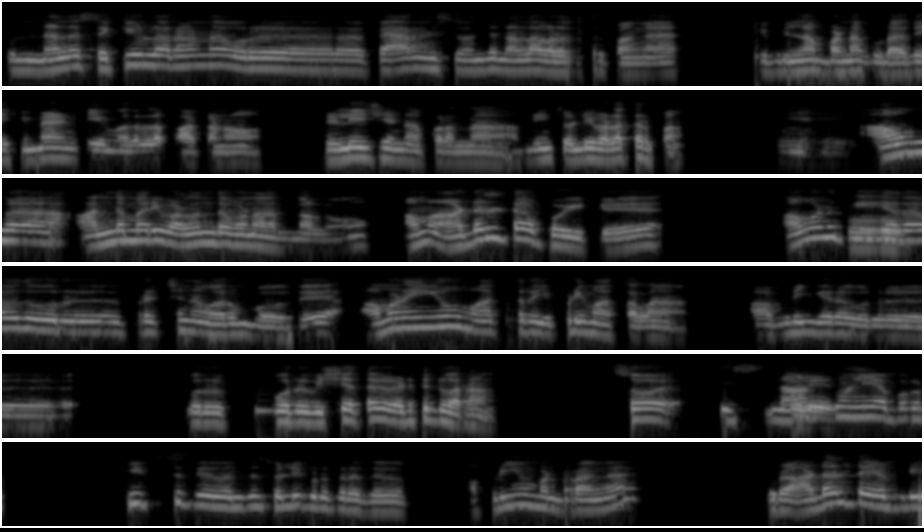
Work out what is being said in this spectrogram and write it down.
நல்ல செக்யூலரான ஒரு பேரண்ட்ஸ் வந்து நல்லா வளர்த்துருப்பாங்க. இப்படி எல்லாம் பண்ணக்கூடாது ஹியூமனிட்டியை முதல்ல பார்க்கணும். ரிலீஜியன் அப்புறம் தான் அப்படின்னு சொல்லி வளர்த்துருப்பான். அவங்க அந்த மாதிரி வளர்ந்தவனா இருந்தாலும் அவன் அடல்ட்டா போயிட்டு அவனுக்கு. ஏதாவது ஒரு பிரச்சனை வரும்போது அவனையும் மாத்திர எப்படி மாத்தலாம்? அப்படிங்கிற ஒரு ஒரு ஒரு விஷயத்த எடுத்துட்டு வர்றாங்க so it's not. Only about கிட்ஸுக்கு வந்து சொல்லி கொடுக்கறது அப்படியும் பண்றாங்க. ஒரு அடல்ட்டை எப்படி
